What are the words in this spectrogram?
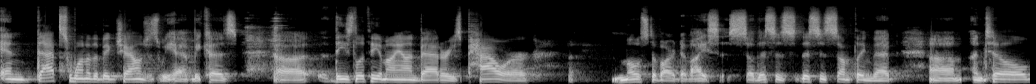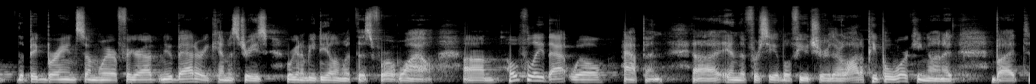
and that's one of the big challenges we have because uh, these lithium ion batteries power most of our devices. So this is this is something that um, until the big brain somewhere figure out new battery chemistries, we're going to be dealing with this for a while. Um, hopefully that will happen uh, in the foreseeable future. There are a lot of people working on it, but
